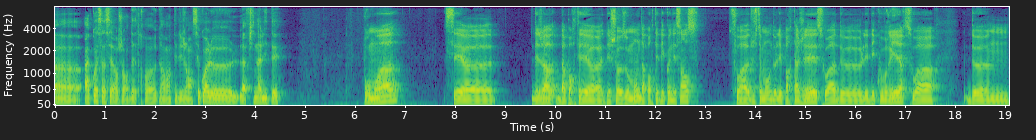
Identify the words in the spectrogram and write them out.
euh, à quoi ça sert, genre, d'être euh, grave intelligent? C'est quoi le, la finalité? Pour moi, c'est euh, déjà d'apporter euh, des choses au monde, d'apporter des connaissances, soit justement de les partager, soit de les découvrir, soit de hum,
